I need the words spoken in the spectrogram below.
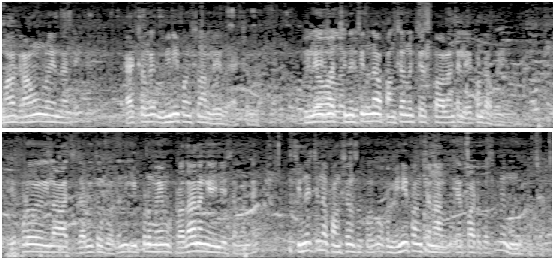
మా గ్రామంలో ఏంటంటే యాక్చువల్గా మినీ ఫంక్షన్ హాల్ లేదు యాక్చువల్గా విలేజ్లో చిన్న చిన్న ఫంక్షన్లు చేసుకోవాలంటే లేకుండా పోయింది. ఎప్పుడు ఇలా జరుగుతూ పోతుంది. ఇప్పుడు మేము ప్రధానంగా ఏం చేసామంటే చిన్న చిన్న ఫంక్షన్స్ కోసం ఒక మినీ ఫంక్షన్ హాల్ ఏర్పాటు కోసం మేము ముందుకు వచ్చాము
